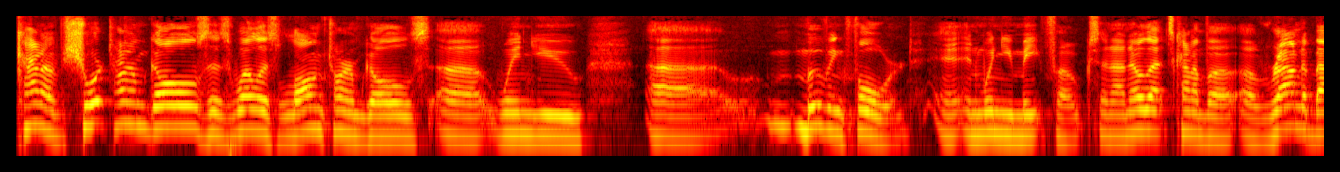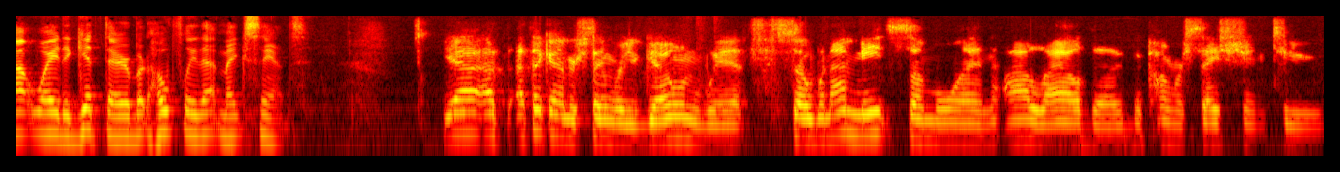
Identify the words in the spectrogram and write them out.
kind of short term goals as well as long term goals uh, when you uh, moving forward and, and, when you meet folks. And I know that's kind of a, a, roundabout way to get there, but hopefully that makes sense. Yeah, I, I, think I understand where you're going with. So when I meet someone, I allow the, the conversation to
